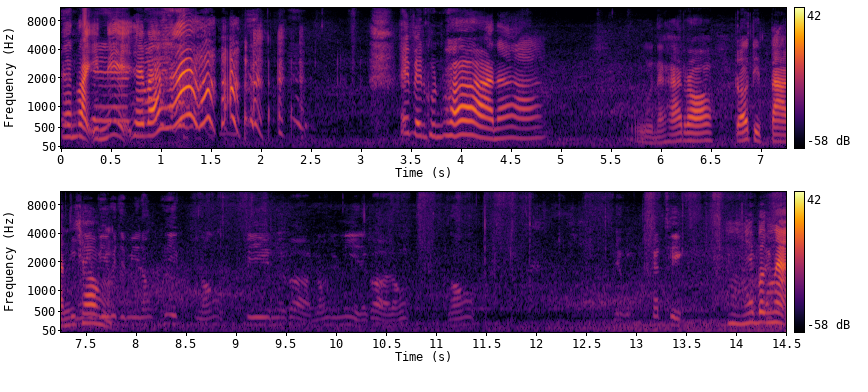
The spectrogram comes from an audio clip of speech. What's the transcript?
เป็นว่าอินนี่ใช่ไหมให้เป็นคุณพ่อนะคะอูนะคะ รอรอติดตามที่ช่องมีก็จะมีน้องพีกน้องฟิล์มแล้วก็น้องมินนี่แล้วก็น้องน้อง เดี๋ยวกระทิกให้เบื้องหน้า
